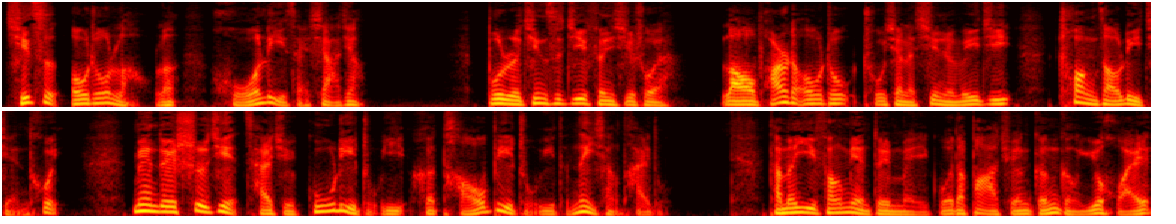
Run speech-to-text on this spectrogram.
其次，欧洲老了，活力在下降。布热津斯基分析说呀，老牌的欧洲出现了信任危机，创造力减退。面对世界，采取孤立主义和逃避主义的内向态度。他们一方面对美国的霸权耿耿于怀，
